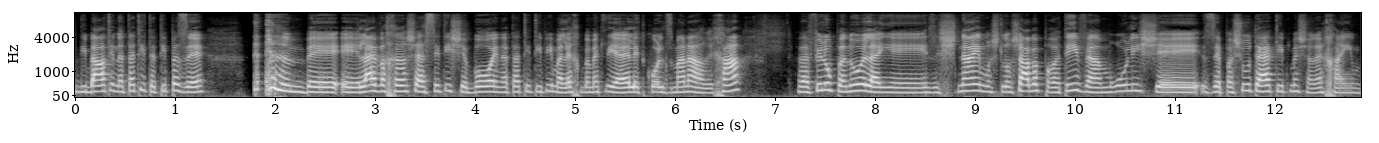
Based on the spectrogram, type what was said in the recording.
דיברתי, נתתי את הטיפ הזה בלייב אחר שעשיתי, שבו נתתי טיפים על איך באמת לייעל את כל זמן העריכה, ואפילו פנו אליי אה, איזה שניים או שלושה בפרטי, ואמרו לי שזה פשוט היה טיפ משנה חיים,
